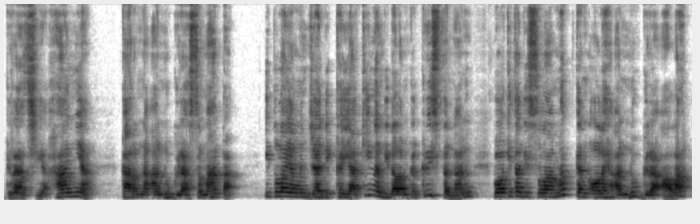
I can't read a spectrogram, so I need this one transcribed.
gracia hanya karena anugerah semata. Itulah yang menjadi keyakinan di dalam kekristenan bahwa kita diselamatkan oleh anugerah Allah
